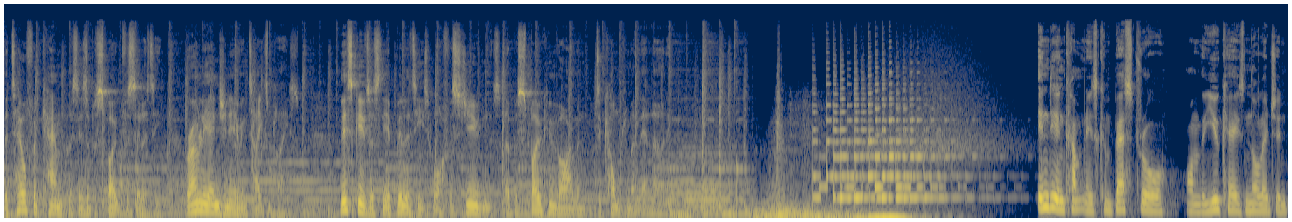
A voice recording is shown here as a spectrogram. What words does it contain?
the Telford campus is a bespoke facility where only engineering takes place. This gives us the ability to offer students a bespoke environment to complement their learning. Indian companies can best draw on the UK's knowledge in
